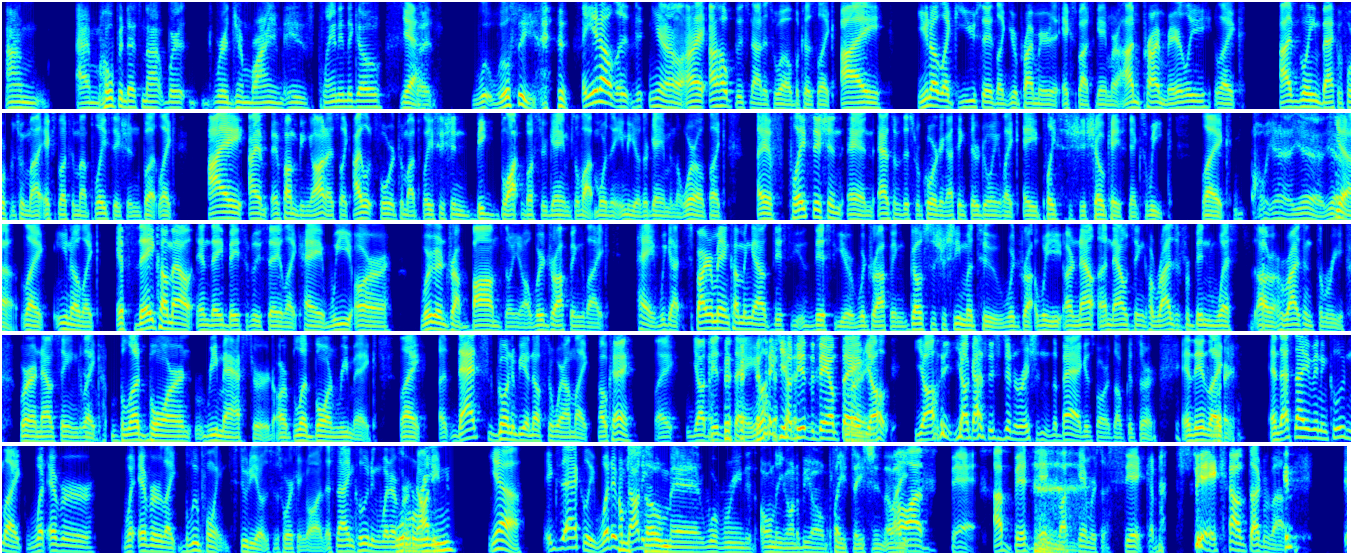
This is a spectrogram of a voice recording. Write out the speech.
I'm I'm hoping that's not where where Jim Ryan is planning to go. Yeah, but we'll, we'll see. you know, you know, I I hope it's not as well because like I, you know, like you said, like you're primarily Xbox gamer. I'm primarily like I've leaned back and forth between my Xbox and my PlayStation, but like I I if I'm being honest, like I look forward to my PlayStation big blockbuster games a lot more than any other game in the world. Like if PlayStation and as of this recording, I think they're doing like a PlayStation showcase next week. Like, oh yeah, yeah, yeah, yeah. Like you know, like if they come out and they basically say like, "Hey, we are we're gonna drop bombs on y'all. We're dropping like hey, we got Spider-Man coming out this this year. We're dropping Ghost of Tsushima 2. We're dro- we are now announcing Horizon Forbidden West uh, Horizon 3. We're announcing like Bloodborne remastered or Bloodborne remake. Like uh, that's going to be enough to where I'm like, okay, like y'all did the thing. like y'all did the damn thing. Right. Y'all y'all y'all got this generation in the bag as far as I'm concerned. And then like right. and that's not even including like whatever whatever like Bluepoint Studios is working on. That's not including whatever Wolverine. Naughty... Yeah, exactly. What if I'm Naughty... so mad Wolverine is only going to be on PlayStation? Like, oh, I bet. I bet Xbox gamers are sick. sick. I'm talking about. And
